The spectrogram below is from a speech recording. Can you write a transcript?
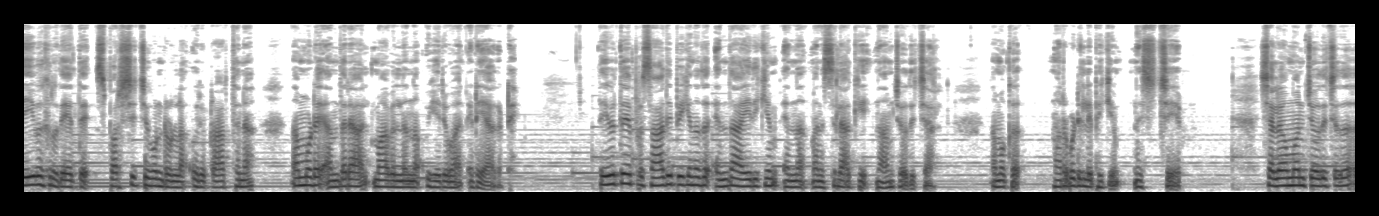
ദൈവഹൃദയത്തെ സ്പർശിച്ചുകൊണ്ടുള്ള ഒരു പ്രാർത്ഥന നമ്മുടെ അന്തരാത്മാവിൽ നിന്ന് ഉയരുവാൻ ഇടയാകട്ടെ. ദൈവത്തെ പ്രസാദിപ്പിക്കുന്നത് എന്തായിരിക്കും എന്ന് മനസ്സിലാക്കി നാം ചോദിച്ചാൽ നമുക്ക് മറുപടി ലഭിക്കും നിശ്ചയം. ശലോമോൻ ചോദിച്ചത്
